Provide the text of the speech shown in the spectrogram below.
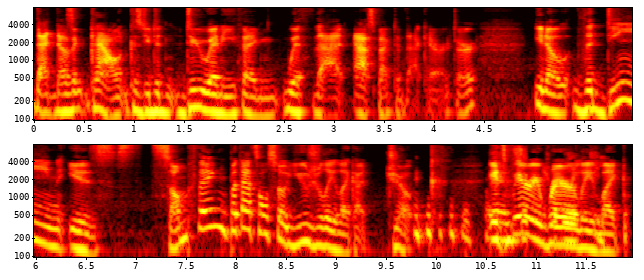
that doesn't count because you didn't do anything with that aspect of that character. You know, the dean is something, but that's also usually like a joke. it's very rarely like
